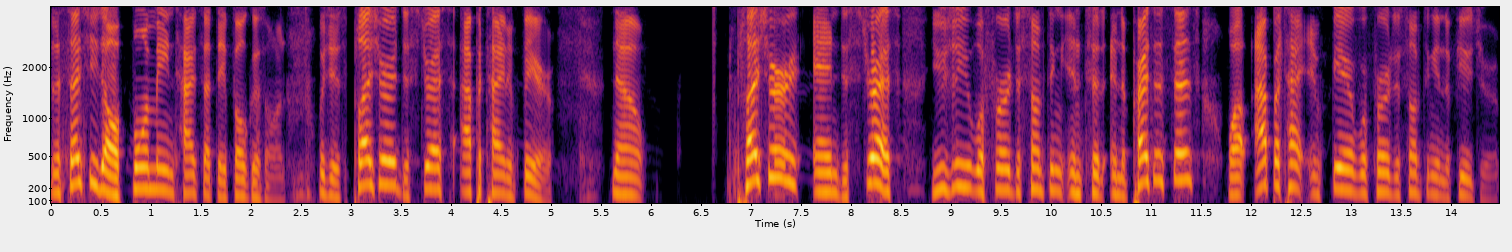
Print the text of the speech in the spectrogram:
And essentially there are four main types that they focus on, which is pleasure, distress, appetite, and fear. Now, Pleasure and distress usually refer to something into in the present sense, while appetite and fear refer to something in the future.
